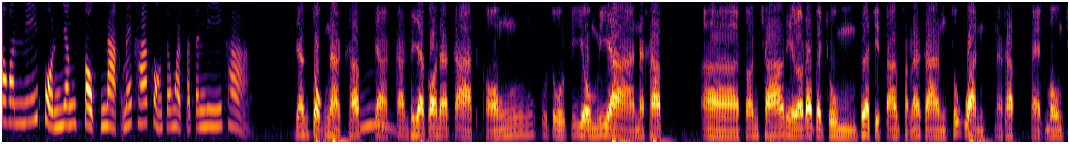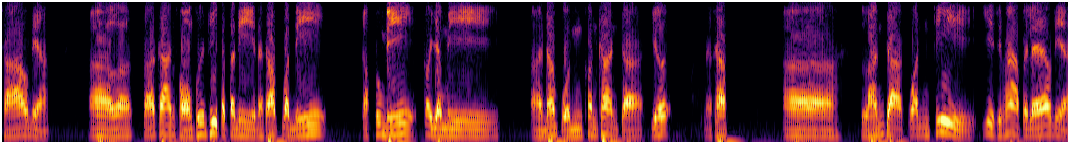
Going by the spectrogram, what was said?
ตอนนี้ฝนยังตกหนักไหมคะ ของจังหวัดปัตตานีค่ะ ยังตกหนักครับ อืม จากการพยากรณ์อากาศของอุตุนิยมวิทยานะครับอา ตอนเช้าเนี่ยเราได้ประชุมเพื่อติดตามสถานการณ์ทุกวันนะครับ8โมงเช้าเนี่ยสถานการณ์ของพื้นที่ปัตตานีนะครับ วันนี้กับพรุ่งนี้ก็ยังมีน้ำฝนค่อนข้างจะเยอะนะครับหลังจากวันที่ 25 ไปแล้วเนี่ย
